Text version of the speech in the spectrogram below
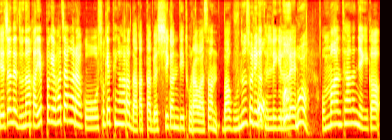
예전에 누나가 예쁘게 화장을 하고 소개팅을 하러 나갔다 몇 시간 뒤 돌아와선 막 우는 소리가 어? 들리길래 어, 뭐야? 엄마한테 하는 얘기가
